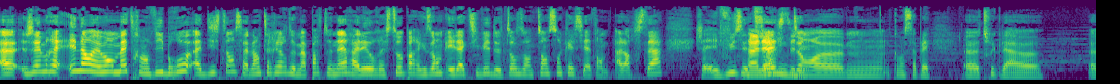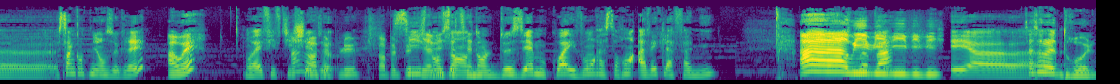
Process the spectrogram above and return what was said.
Euh, J'aimerais énormément mettre un vibro à distance à l'intérieur de ma partenaire, aller au resto par exemple, et l'activer de temps en temps sans qu'elle s'y attende. Alors ça, j'avais vu cette scène dans euh, comment ça s'appelait, truc là, euh, euh, 50 nuances degrés. Ah ouais? Ouais, 50 ah, Je me rappelle plus. Je me rappelle plus Si, je pense dans, le deuxième ou quoi, ils vont au restaurant avec la famille. Ah oui, oui, oui, oui, oui. Et euh, Ça, ça doit être drôle.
